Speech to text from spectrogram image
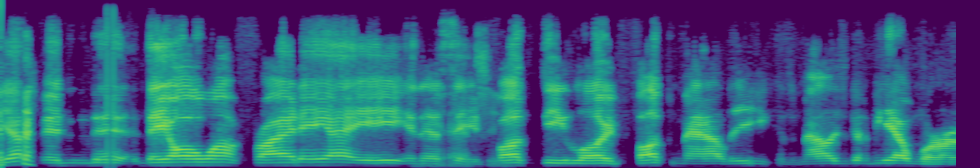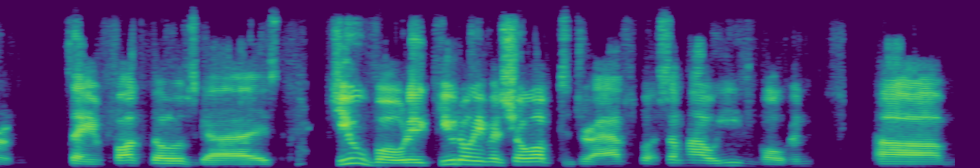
Yep, and they, they all want Friday at eight, and they're saying Gotcha. fuck D Lloyd, fuck Mally, because Mally's gonna be at work, saying fuck those guys. Q voted. Q don't even show up to drafts, but somehow he's voting. Um,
